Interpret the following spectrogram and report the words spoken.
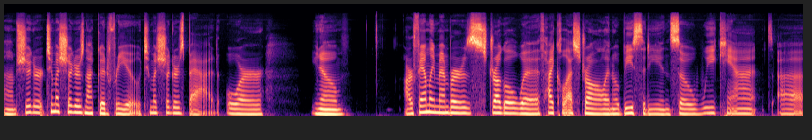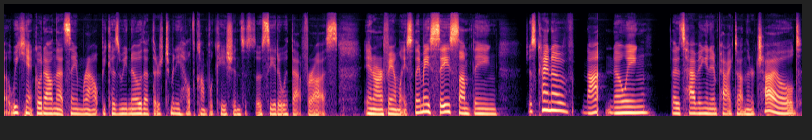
Um, sugar too much sugar is not good for you. Too much sugar is bad. Or you know our family members struggle with high cholesterol and obesity and so we can't uh, we can't go down that same route because we know that there's too many health complications associated with that for us in our family. So they may say something just kind of not knowing that it's having an impact on their child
